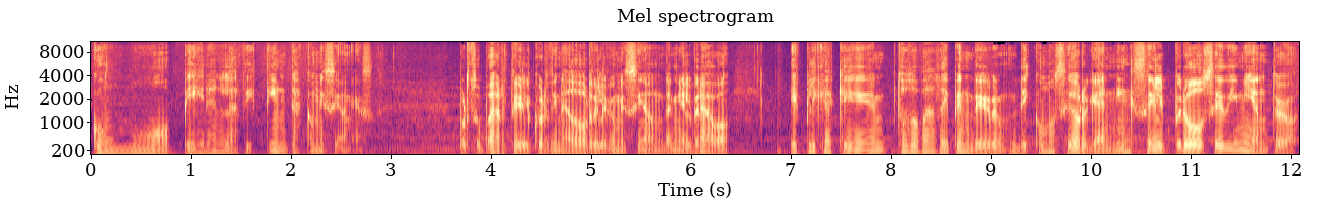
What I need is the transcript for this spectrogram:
cómo operan las distintas comisiones. Por su parte, el coordinador de la comisión, Daniel Bravo, explica que todo va a depender de cómo se organice el procedimiento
